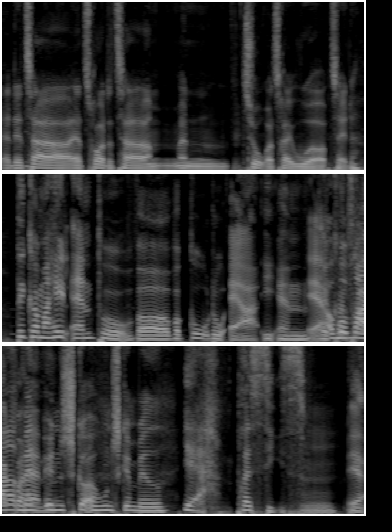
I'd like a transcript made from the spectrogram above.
Ja, det tager, jeg tror, det tager mellem to og tre uger at optage det. Det kommer helt an på, hvor, hvor god du er i en Ja, øh, og hvor meget man ønsker, at hun skal med. Ja, præcis. Mm. Ja.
